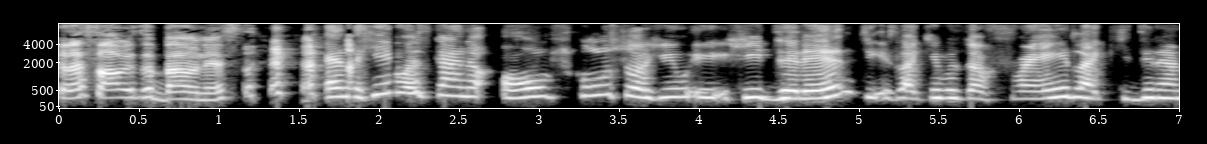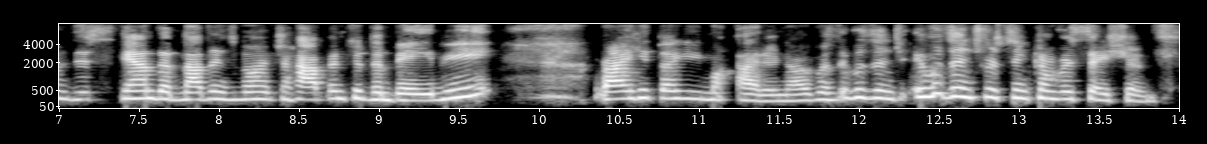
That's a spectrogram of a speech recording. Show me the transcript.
That's always a bonus. And he was kind of old school, so he he didn't. He's like he was afraid, like he didn't understand that nothing's going to happen to the baby, right? He thought he, I don't know. It was it was it was interesting conversations.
